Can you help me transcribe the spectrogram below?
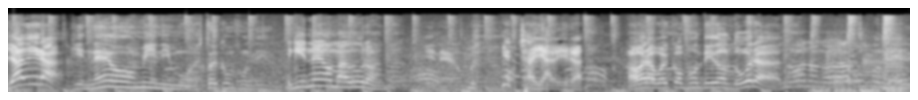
¡Yadira! Guineo mínimo, estoy confundido. Guineo maduro. Mucha Yadira. Ahora voy confundido Honduras. No, no, no va a confundir.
